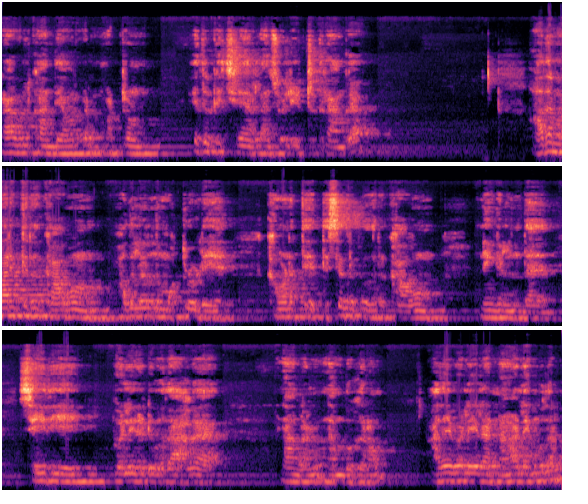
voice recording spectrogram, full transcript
ராகுல் காந்தி அவர்கள் மற்றும் எதிர்கட்சியினர்லாம் சொல்லிட்டு இருக்கிறாங்க. அதை மறைக்கிறதுக்காகவும் அதிலிருந்து மக்களுடைய கவனத்தை திசை திருப்புவதற்காகவும் நீங்கள் இந்த செய்தியை வெளியிடுவதாக நாங்கள் நம்புகிறோம். அதே வேளையில் நாளை முதல்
